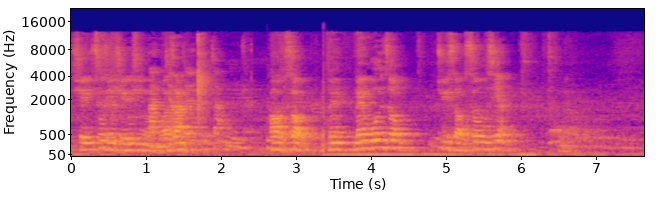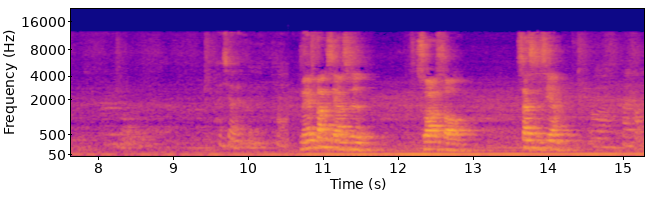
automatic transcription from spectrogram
学出去学习嘛，往上，好手，每每五分钟举手十五下，拍下来这个。每半小时刷手三十下。哦，太好了。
